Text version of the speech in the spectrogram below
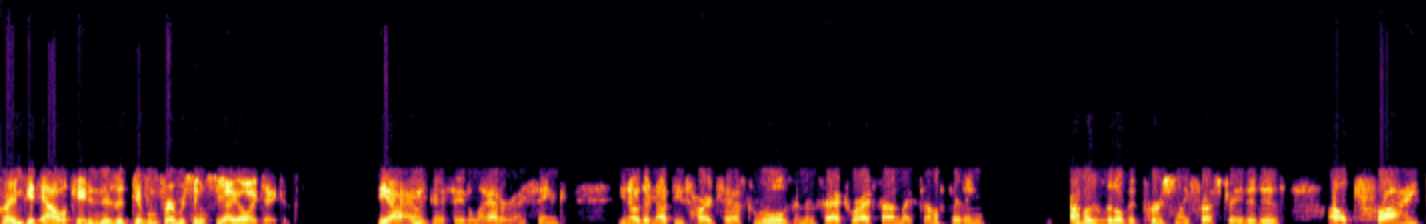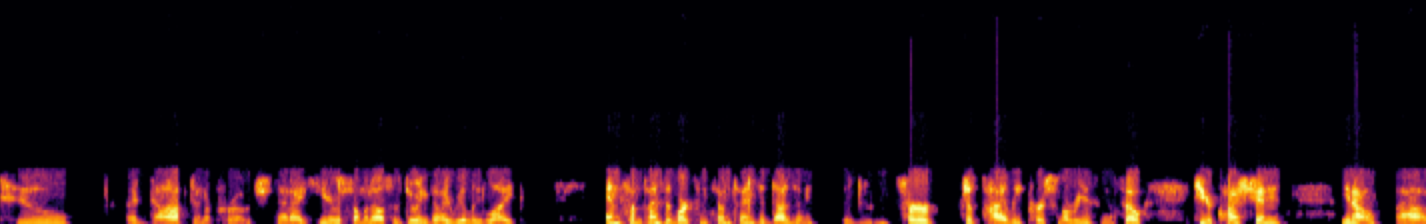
time get allocated, and is it different for every single CIO? I take it. Yeah, I was going to say the latter. I think you know, they're not these hard, fast rules. And in fact, where I found myself getting probably a little bit personally frustrated is I'll try to adopt an approach that I hear someone else is doing that I really like. And sometimes it works and sometimes it doesn't for just highly personal reasons. So, to your question, you know, uh,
